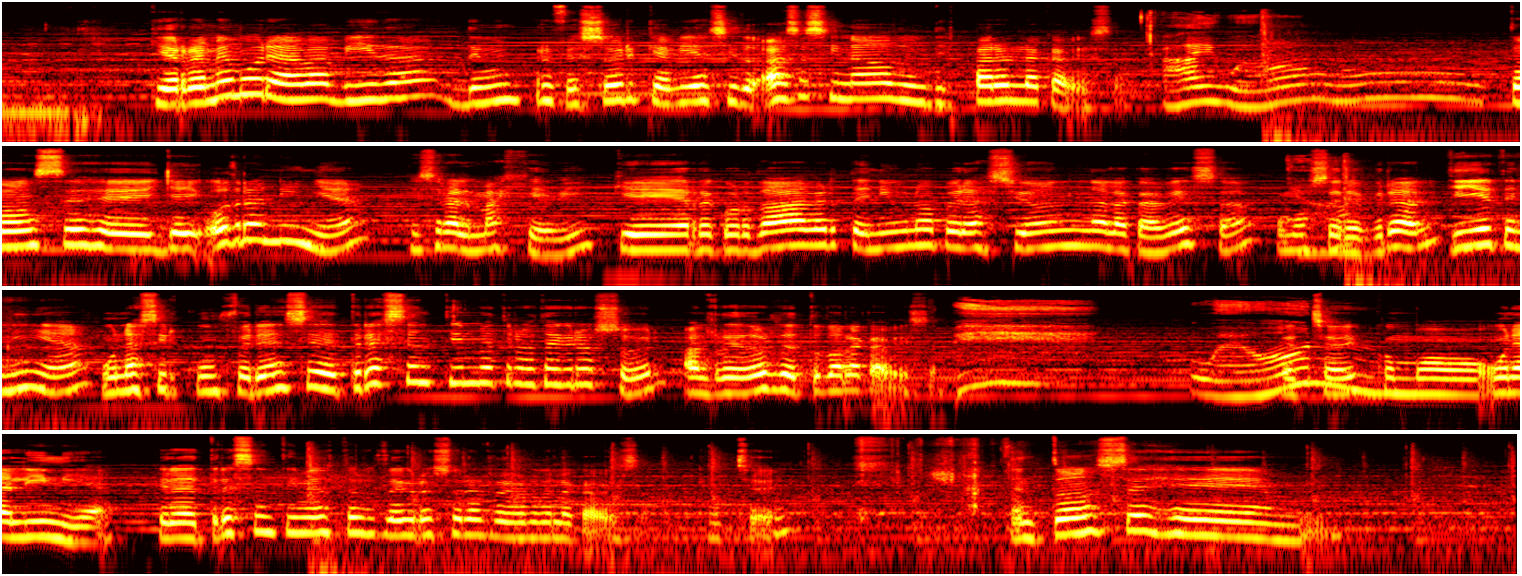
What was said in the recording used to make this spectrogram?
que rememoraba vida de un profesor que había sido asesinado de un disparo en la cabeza. Ay, weón, no. Entonces, eh, y hay otra niña, que era el más heavy, que recordaba haber tenido una operación a la cabeza, como Ya. cerebral, y ella tenía una circunferencia de 3 centímetros de grosor alrededor de toda la cabeza. ¿cachai? Como una línea, que era de 3 centímetros de grosor alrededor de la cabeza, ¿cachai? Entonces, eh,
